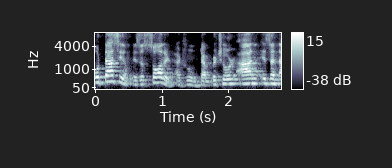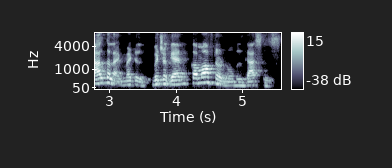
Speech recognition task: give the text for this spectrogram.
Potassium is a solid at room temperature and is an alkaline metal, which again come after noble gases.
